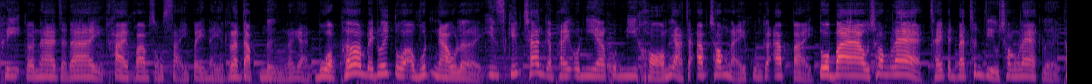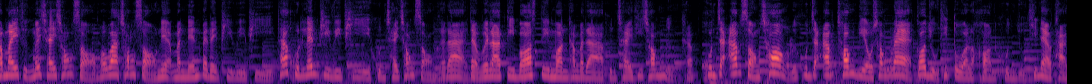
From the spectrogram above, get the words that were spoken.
ครีก็น่าจะได้คลายความสงสัยไปในระดับหนึ่งแล้วกัน บวกเพิ่มไปด้วยตัวอาวุธเงาเลย Inscription กับ Pioneer คุณมีของอยากจะอัพช่องไหนคุณก็อัพไป ตัวบาวช่องแรกใช้เป็น Battle View ช่องแรกเลยทำไมถึงไม่ใช้ช่อง 2 เพราะว่าช่อง2เนี่ยมันเน้นไปใน PVP ถ้าคุณเล่น PVP คุณใช้ช่อง 2 ก็ได้ แต่เวลาตีบอสตีมอนธรรมดาคุณใช้ที่ช่อง 1 ครับ คุณจะอัพ 2 ช่อง หรือคุณจะอัพช่องเดียวช่องแรกก็อยู่ที่ตัวละครคุณอยู่ที่แนวทาง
